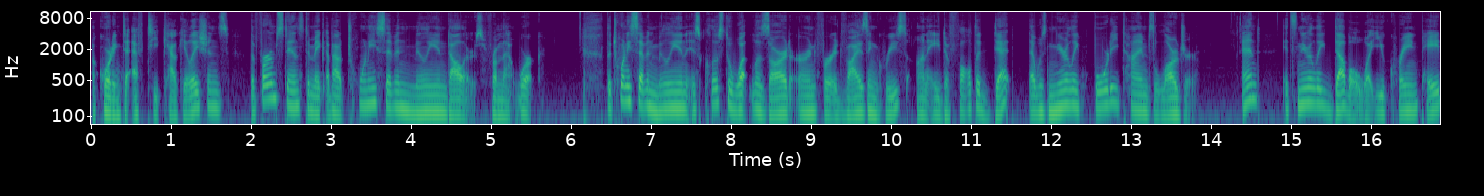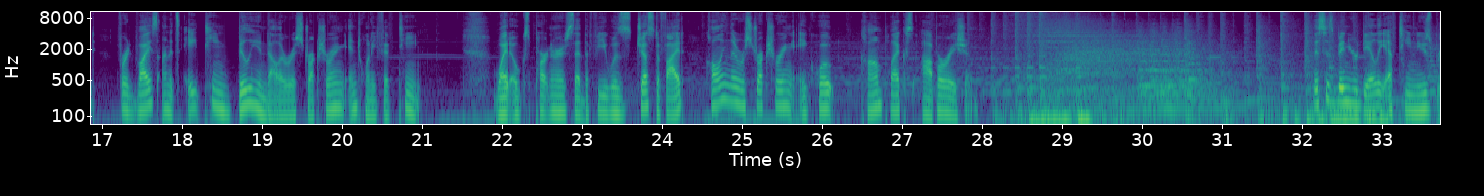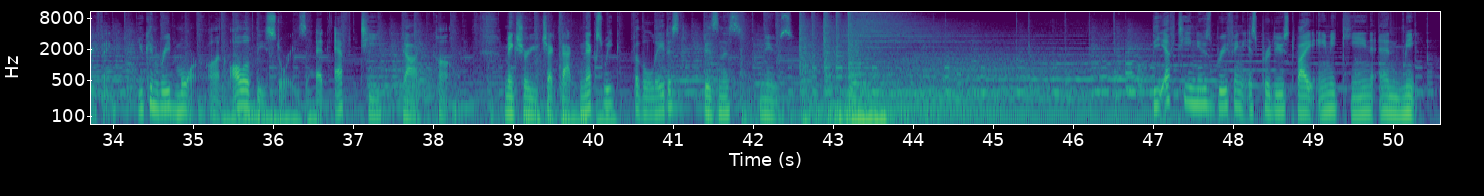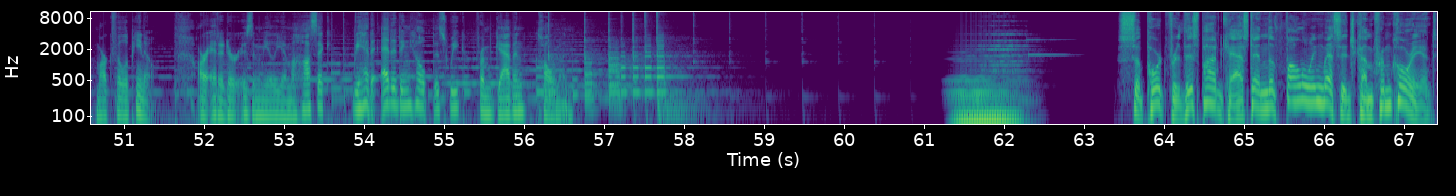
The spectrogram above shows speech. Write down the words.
According to FT calculations, the firm stands to make about $27 million from that work. The 27 million is close to what Lazard earned for advising Greece on a defaulted debt that was nearly 40 times larger. And it's nearly double what Ukraine paid for advice on its $18 billion restructuring in 2015. White Oak's partner said the fee was justified, calling the restructuring a quote, complex operation. This has been your daily FT News Briefing. You can read more on all of these stories at FT.com. Make sure you check back next week for the latest business news. The FT News Briefing is produced by Amy Keene and me, Marc Filippino. Our editor is Amelia Mahasik. We had editing help this week from Gavin Kallmann. Support for this podcast and the following message come from Corient.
